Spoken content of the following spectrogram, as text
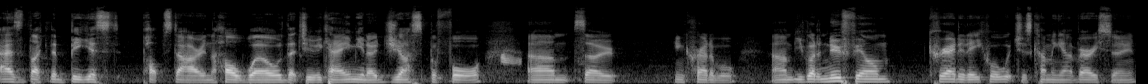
as like the biggest pop star in the whole world that you became, you know, just before. Um, so incredible. Um, you've got a new film, Created Equal, which is coming out very soon,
